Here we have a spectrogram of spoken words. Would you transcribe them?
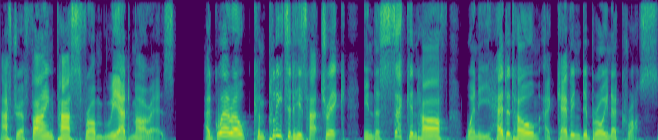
after a fine pass from Riyad Mahrez. Aguero completed his hat trick in the second half when he headed home a Kevin De Bruyne cross.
